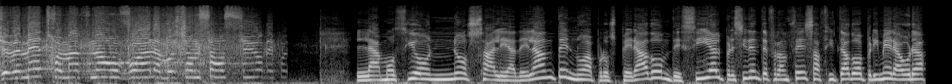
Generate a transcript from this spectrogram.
Je vais mettre maintenant en voie la motion de censure des... La moción no sale adelante, no ha prosperado, decía. El presidente francés ha citado a primera hora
